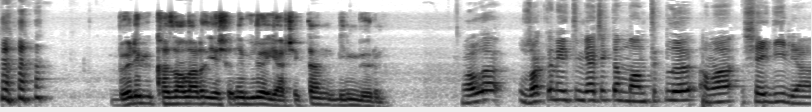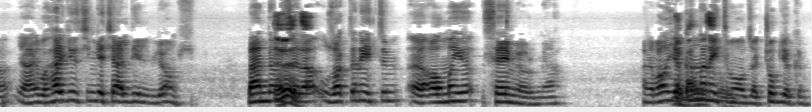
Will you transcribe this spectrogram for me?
Böyle bir kazalar yaşanabiliyor gerçekten bilmiyorum. Valla uzaktan eğitim gerçekten mantıklı ama şey değil ya. Yani bu herkes için geçerli değil biliyor musun? Ben de Evet. mesela uzaktan eğitim e, almayı sevmiyorum ya. Hani bana de yakından eğitim sevmiyorum. olacak. Çok yakın.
